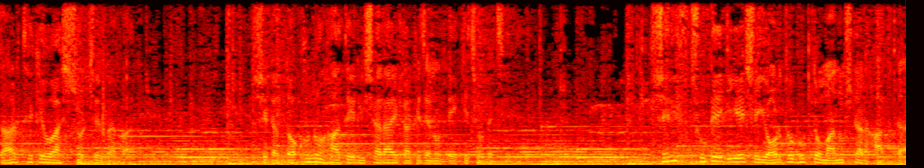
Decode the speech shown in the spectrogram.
তার থেকেও আশ্চর্যের ব্যাপার সেটা তখনও হাতের ইশারায় কাকে যেন ডেকে চলেছে। শেরিফ ছুটে গিয়ে সেই অর্ধভুক্ত মানুষটার হাতটা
